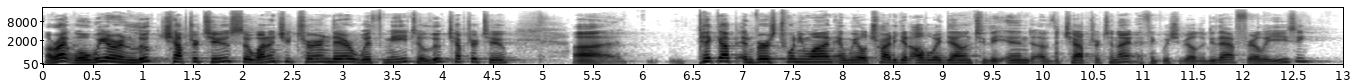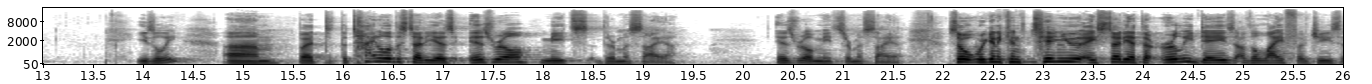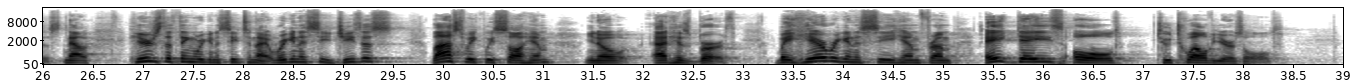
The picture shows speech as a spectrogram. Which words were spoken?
All right, well, we are in Luke chapter 2, so why don't you turn there with me to Luke chapter 2. Uh, pick up in verse 21, and we'll try to get all the way down to the end of the chapter tonight. I think we should be able to do that fairly easy, easily. Um, but the title of the study is Israel Meets Their Messiah. Israel Meets Their Messiah. So we're going to continue a study at the early days of the life of Jesus. Now, here's the thing we're going to see tonight. We're going to see Jesus Last week we saw him, you know, at his birth. But here we're going to see him from eight days old to 12 years old.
